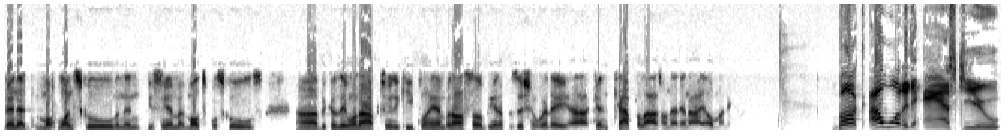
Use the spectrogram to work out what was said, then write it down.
been at one school and then you see them at multiple schools uh, because they want the opportunity to keep playing, but also be in a position where they uh, can capitalize on that NIL money. Buck, I wanted to ask you,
